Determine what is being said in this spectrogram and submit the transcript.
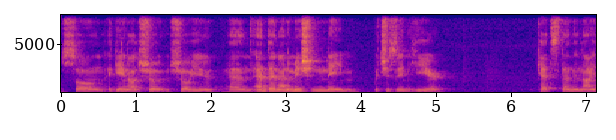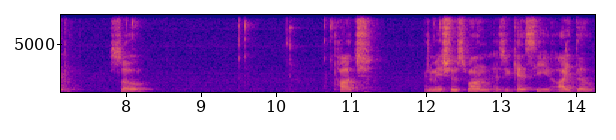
So again I'll show show you. And and then animation name which is in here cat standing idle so touch animations one as you can see idle.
